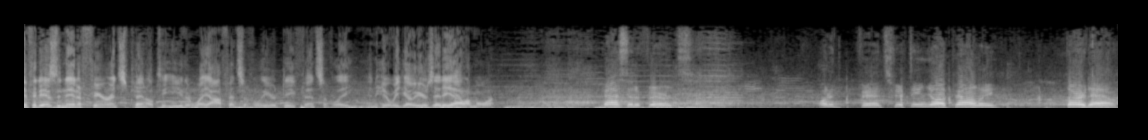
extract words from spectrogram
If it is an interference penalty either way, offensively or defensively, and here we go, here's Eddie Allamore. Pass interference on the defense, 15 yard penalty, third down.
